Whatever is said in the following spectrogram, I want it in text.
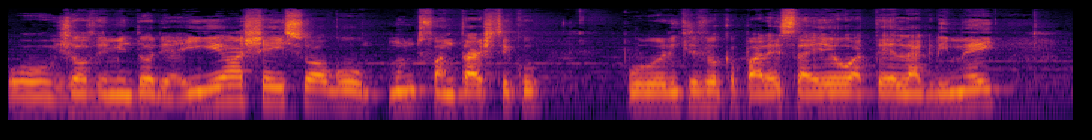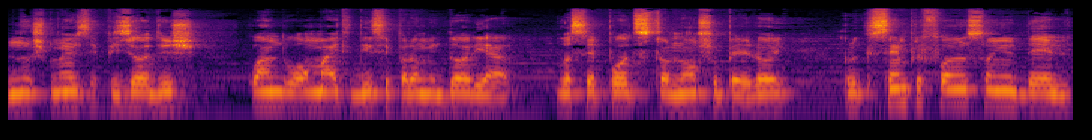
o jovem Midoriya. E eu achei isso algo muito fantástico. Por incrível que pareça, eu até lagrimei nos primeiros episódios quando o Almighty disse para o Midoriya: Você pode se tornar um super-herói, porque sempre foi um sonho dele,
